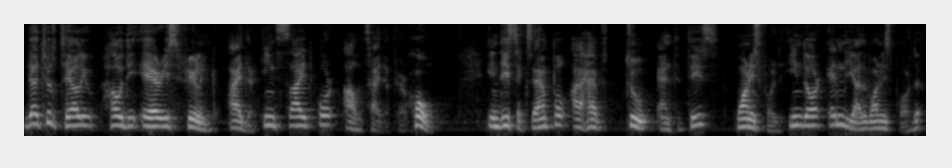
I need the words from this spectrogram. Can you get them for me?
that will tell you how the air is feeling either inside or outside of your home. In this example, I have two entities. One is for the indoor and the other one is for the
